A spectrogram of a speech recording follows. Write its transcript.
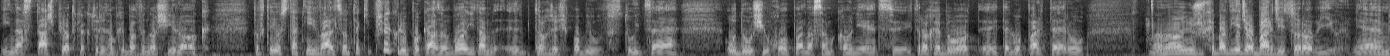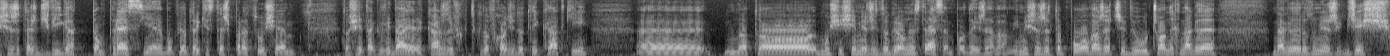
i na staż Piotka, który tam chyba wynosi rok, to w tej ostatniej walce on taki przekrój pokazał, bo i tam y, trochę się pobił w stójce, udusił chłopa na sam koniec, y, trochę było y, tego parteru. No, no już chyba wiedział bardziej, co robił. Nie? Myślę, że też dźwiga tą presję, bo Piotrek jest też pracusiem. To się tak wydaje, każdy, kto wchodzi do tej klatki, e, no to musi się mierzyć z ogromnym stresem, podejrzewam. I myślę, że to połowa rzeczy wyuczonych nagle nagle rozumiesz, że gdzieś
